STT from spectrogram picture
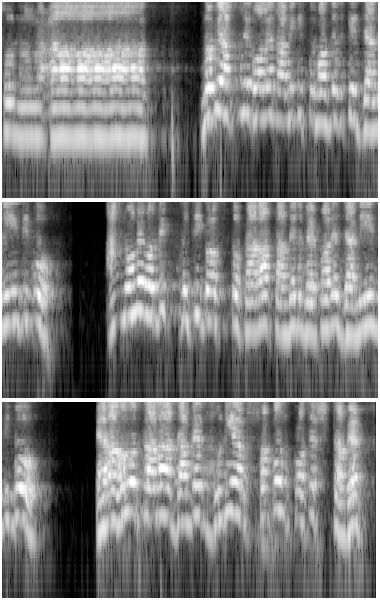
صنعا আপনি বলেন, আমি কি তোমাদেরকে জানিয়ে দিব? আমলের অধিক ক্ষতিগ্রস্ত কারা তাদের ব্যাপারে জানিয়ে দিব? এরা হলো তারা যাদের দুনিয়ার সকল প্রচেষ্টা ব্যর্থ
